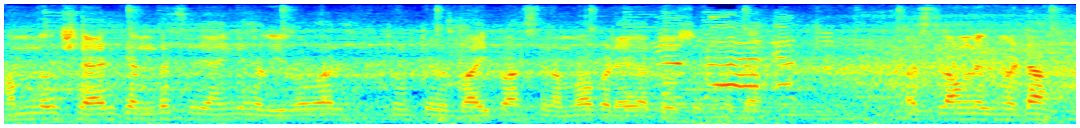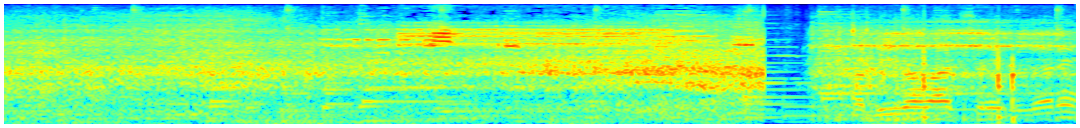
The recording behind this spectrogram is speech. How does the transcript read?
ہم لوگ شہر کے اندر سے جائیں گے حبیب آباد کیونکہ بائی پاس سے لمبا پڑے گا دو سو میٹر۔ السلام علیکم بیٹا۔ حبیب آباد سے گزرے،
